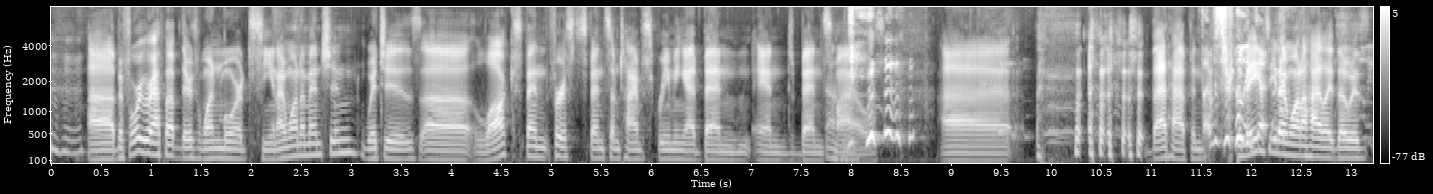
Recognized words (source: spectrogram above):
Mm-hmm. Uh, before we wrap up, there's one more scene I want to mention, which is uh, Locke spend first spend some time screaming at Ben, and Ben smiles. uh, that happened. That was the main good. scene I want to highlight, though, is.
